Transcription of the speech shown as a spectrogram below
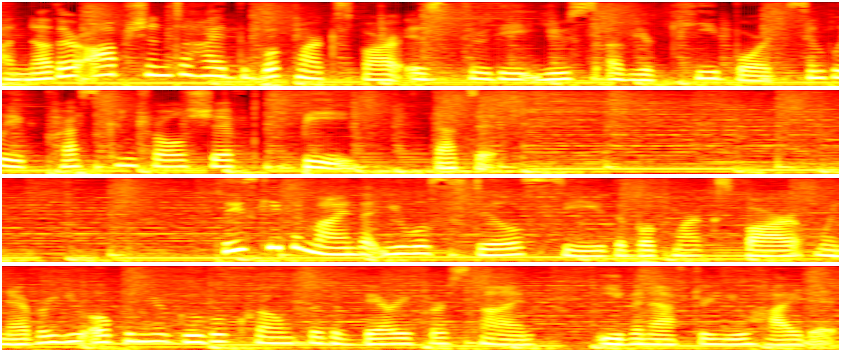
Another option to hide the bookmarks bar is through the use of your keyboard. Simply press Ctrl Shift B. That's it. Please keep in mind that you will still see the bookmarks bar whenever you open your Google Chrome for the very first time, even after you hide it,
